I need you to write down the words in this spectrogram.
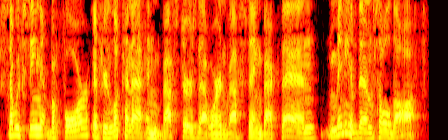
So we've seen it before. If you're looking at investors that were investing back then, many of them sold off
